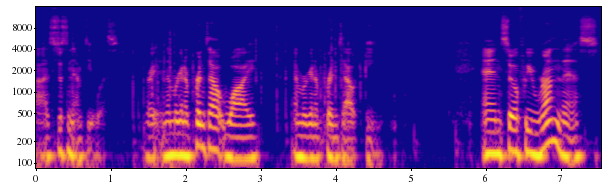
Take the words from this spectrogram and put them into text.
uh, it's just an empty list, right? And then we're going to print out y, and we're going to print out e. And so if we run this,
